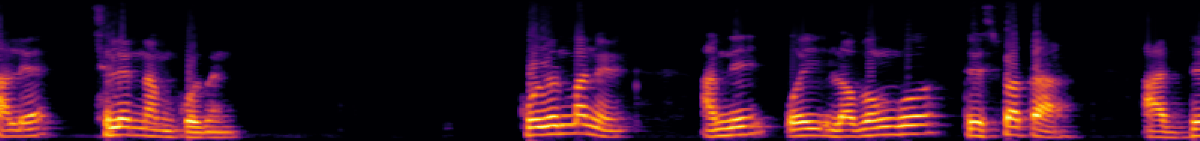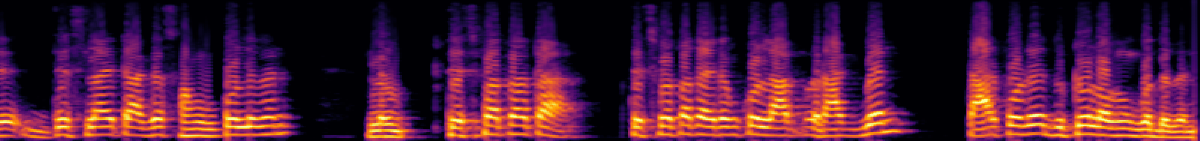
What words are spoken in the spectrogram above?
তাহলে ছেলের নাম করবেন। করবেন মানে? আপনি ওই লবঙ্গ, তেজপাতা আর দেশলাইটা আগে সংগ্রহ করে নেবেন। তেজপাতাটা তেজপাতাটা এরকম করে রাখবেন, তারপরে দুটো লবঙ্গ দেবেন।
